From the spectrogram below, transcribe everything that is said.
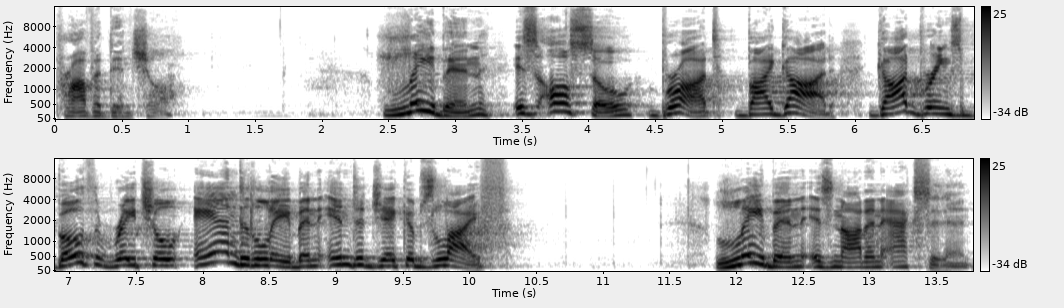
providential. Laban is also brought by God. God brings both Rachel and Laban into Jacob's life. Laban is not an accident,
